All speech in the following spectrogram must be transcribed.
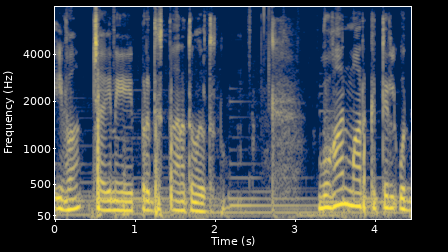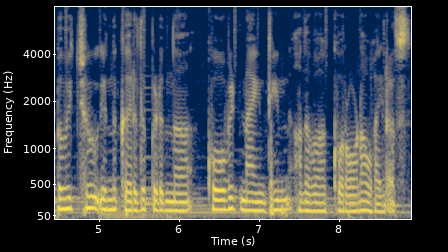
ഇവ ചൈനയെ പ്രതിസ്ഥാനത്ത് നിർത്തുന്നു. വുഹാൻ മാർക്കറ്റിൽ ഉദ്ഭവിച്ചു എന്ന് കരുതപ്പെടുന്ന കോവിഡ് നയന്റീൻ അഥവാ കൊറോണ വൈറസ്.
